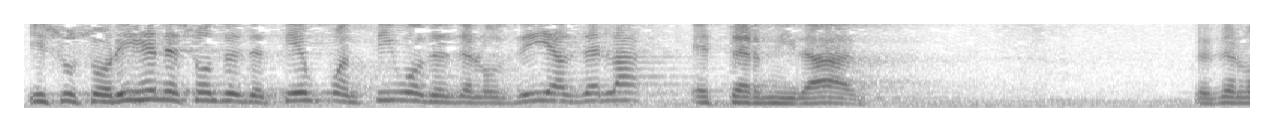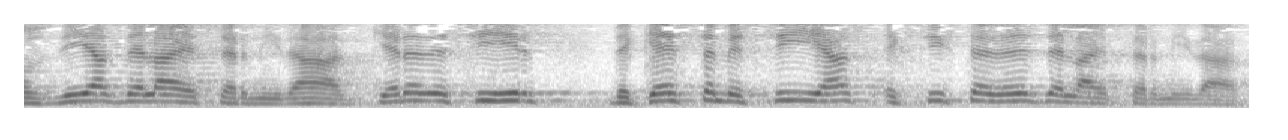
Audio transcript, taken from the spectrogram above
y sus orígenes son desde tiempo antiguo, desde los días de la eternidad. Desde los días de la eternidad. Quiere decir de que este Mesías existe desde la eternidad.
